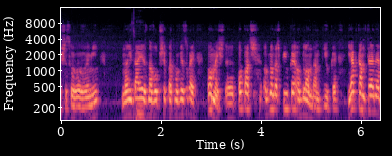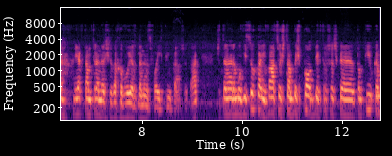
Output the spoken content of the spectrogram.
przysłowiowymi. No i daję znowu przykład, mówię, słuchaj, pomyśl, e, popatrz, oglądasz piłkę, oglądam piłkę. Jak tam trener, jak tam trener się zachowuje względem swoich piłkarzy, tak? Czy trener mówi, słuchaj, coś tam byś podbiegł troszeczkę tą piłkę,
